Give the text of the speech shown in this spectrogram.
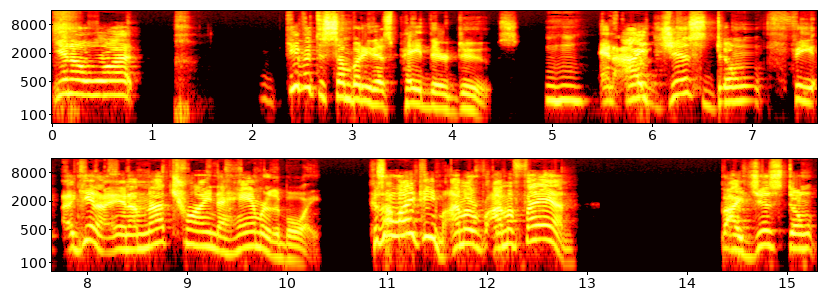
you know what? Give it to somebody that's paid their dues. Mm-hmm. And I just don't feel again, and I'm not trying to hammer the boy because I like him. I'm a I'm a fan. But I just don't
